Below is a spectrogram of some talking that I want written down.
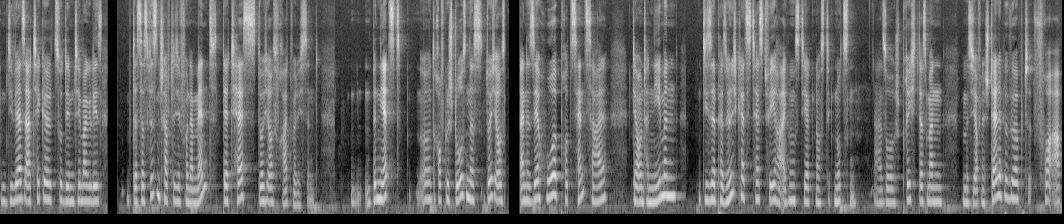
diverse Artikel zu dem Thema gelesen, dass das wissenschaftliche Fundament der Tests durchaus fragwürdig sind. Bin jetzt äh, darauf gestoßen, dass durchaus eine sehr hohe Prozentzahl der Unternehmen diese Persönlichkeitstests für ihre Eignungsdiagnostik nutzen. Also sprich, dass man, wenn man sich auf eine Stelle bewirbt, vorab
